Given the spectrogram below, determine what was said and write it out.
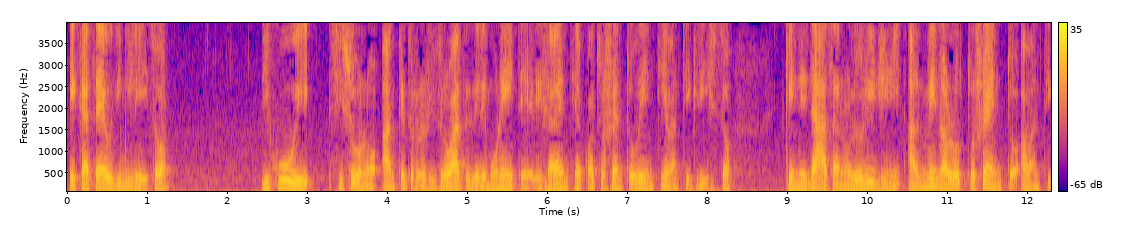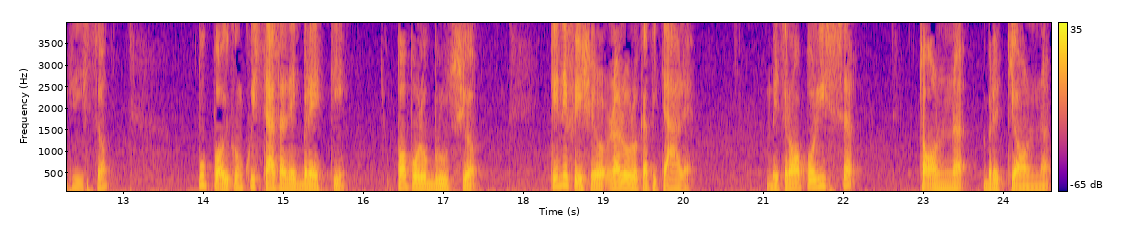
Ecateo di Mileto, di cui si sono anche ritrovate delle monete risalenti al 420 a.C., che ne datano le origini almeno all'800 a.C., fu poi conquistata dai Bretti, popolo bruzio, che ne fecero la loro capitale, Metropolis, Ton, Brettion.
